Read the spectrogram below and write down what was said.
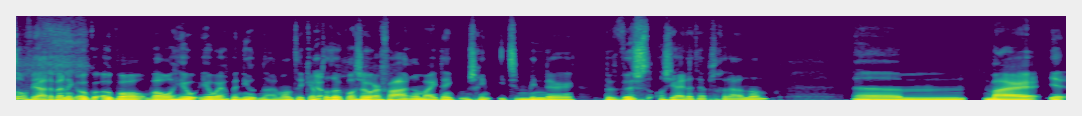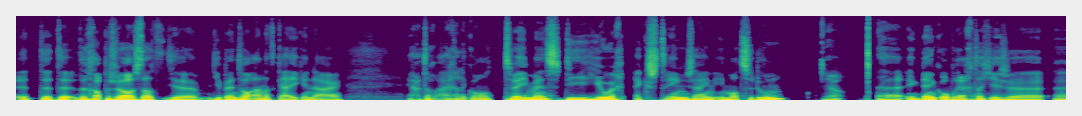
tof. Ja, daar ben ik ook, ook wel, wel heel, heel erg benieuwd naar. Want ik heb Ja. dat ook wel zo ervaren, maar ik denk misschien iets minder bewust als jij dat hebt gedaan dan. Ehm, maar je, de, de, de grap is wel is dat je, je bent wel aan het kijken naar ja, toch eigenlijk wel twee mensen die heel erg extreem zijn in wat ze doen. Ja. Eh, ik denk oprecht dat je ze eh,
